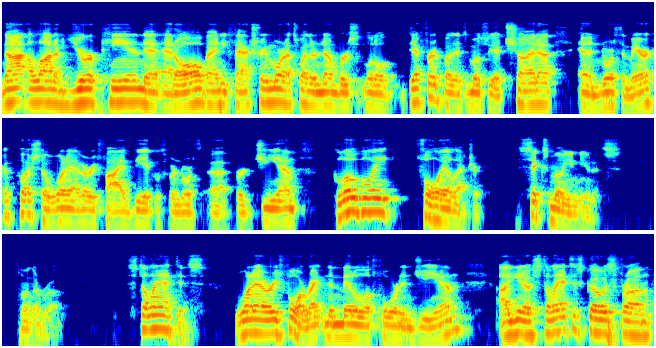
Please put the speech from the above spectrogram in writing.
not a lot of European at all manufacturing more. That's why their numbers a little different, but it's mostly a China and a North America push. So one out of every five vehicles for North uh, for GM globally, fully electric, six million units on the road. Stellantis, one out of every four, right in the middle of Ford and GM. Uh, you know, Stellantis goes from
